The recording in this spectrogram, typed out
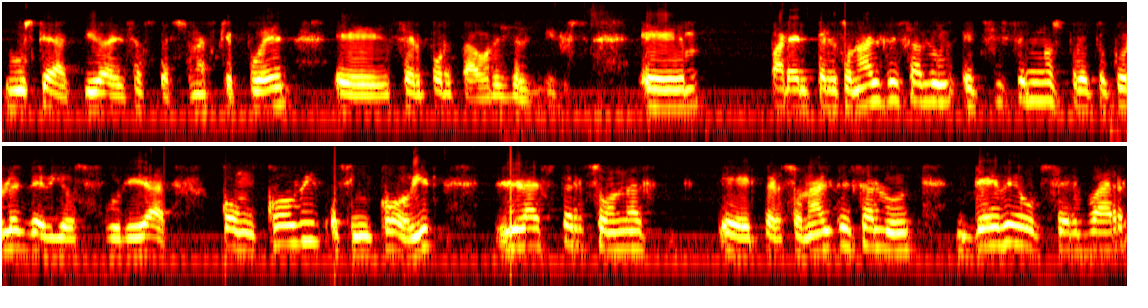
y búsqueda activa de esas personas que pueden eh, ser portadores del virus para el personal de salud existen unos protocolos de bioseguridad. Con COVID o sin COVID, las personas, el personal de salud debe observar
